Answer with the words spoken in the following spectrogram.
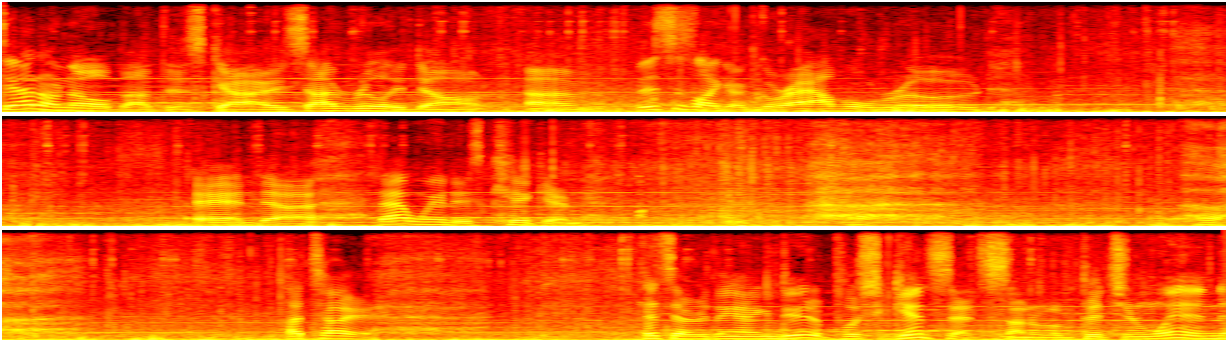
See, I don't know about this, guys. I really don't. Um, this is like a gravel road, and uh, that wind is kicking. I tell you, it's everything I can do to push against that son of a bitchin' wind.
